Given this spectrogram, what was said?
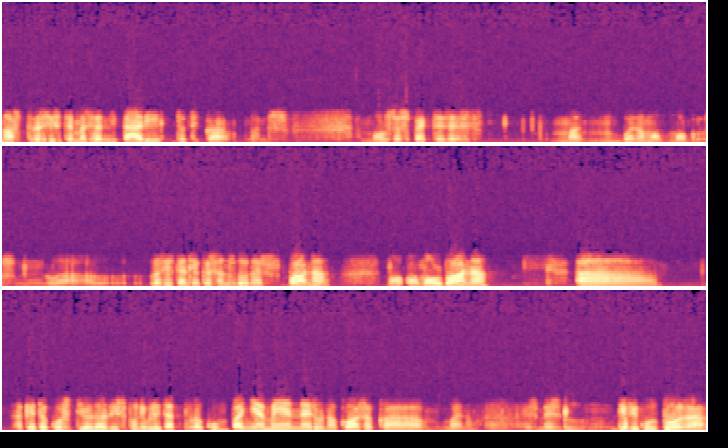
nostre sistema sanitari, tot i que doncs, en molts aspectes és bueno, molt, molt, l'assistència que se'ns dona és bona, molt, o molt bona, eh, aquesta qüestió de disponibilitat per l'acompanyament és una cosa que bueno, eh, és més dificultosa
